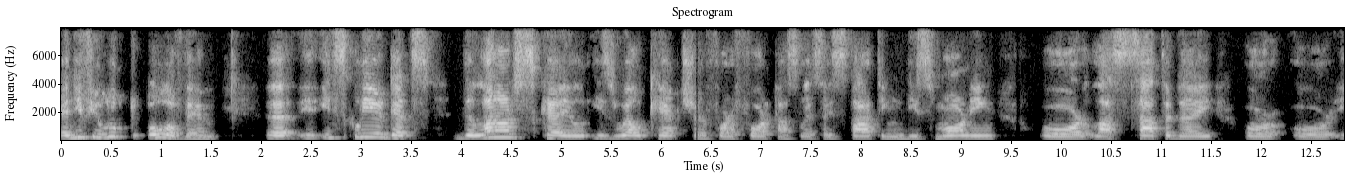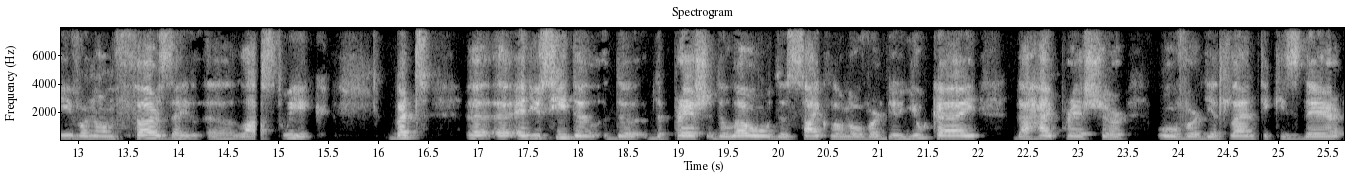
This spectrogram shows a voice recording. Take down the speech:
And if you look all of them, uh, it's clear that the large scale is well captured for a forecast, let's say starting this morning or last Saturday or or even on Thursday uh, last week. But uh, uh and you see the the the pressure, the low, the cyclone over the UK, the high pressure over the Atlantic is there.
